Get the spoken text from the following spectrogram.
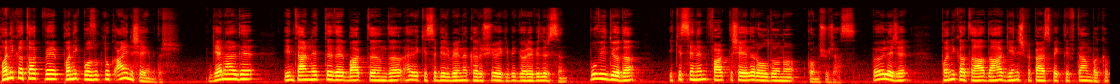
Panik atak ve panik bozukluk aynı şey midir? Genelde internette de baktığında her ikisi birbirine karışıyor gibi görebilirsin. Bu videoda ikisinin farklı şeyler olduğunu konuşacağız. Böylece panik atağa daha geniş bir perspektiften bakıp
